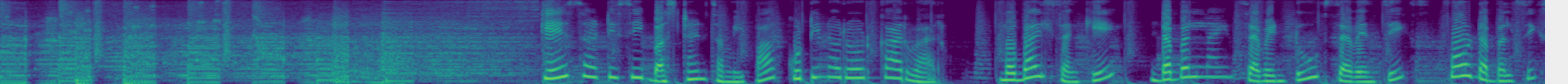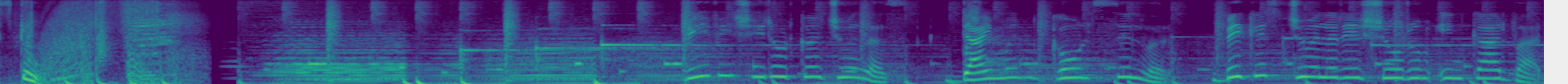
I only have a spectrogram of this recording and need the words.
ಕೆಎಸ್ಆರ್ಟಿಸಿ ಬಸ್ ಸ್ಟ್ಯಾಂಡ್ ಸಮೀಪ ಕುಟಿನೋ ರೋಡ್ ಕಾರವಾರ್. ಮೊಬೈಲ್ ಸಂಖ್ಯೆ double nine seven two seven six four double six two VV Shirodkar jewellers diamond gold silver biggest jewellery showroom in Karwar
